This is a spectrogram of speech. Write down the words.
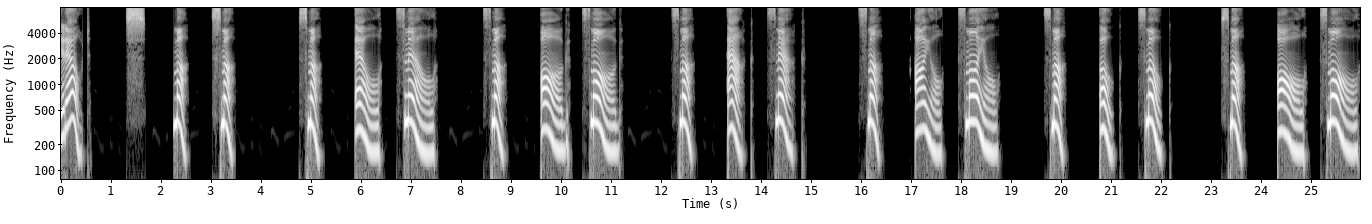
it out. S, m, sma, sma, l, smell. sma, og, smog. Sm, ack, smack. sma, aisle, smile. sma, oak, smoke. sma, all, small.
